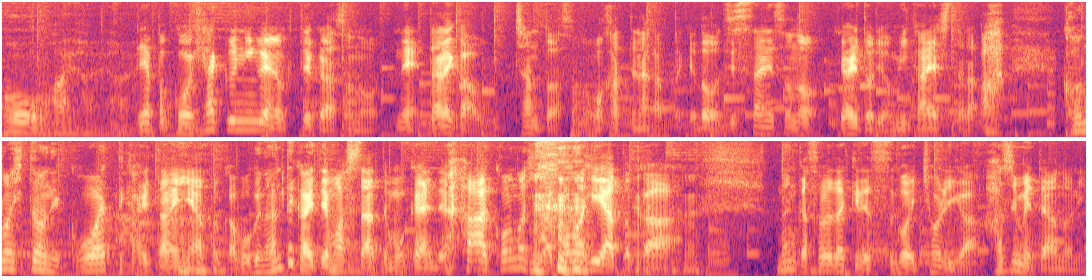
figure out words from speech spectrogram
おおはいはいはい。でやっぱこう100人ぐらいに送ってるからその、ね、誰かはちゃんとはその分かってなかったけど実際にそのやり取りを見返したらあこの人にこうやって書いたんやとか 僕なんて書いてましたってもう一回であこの日やこの日やとか なんかそれだけですごい距離が初めて会うのに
